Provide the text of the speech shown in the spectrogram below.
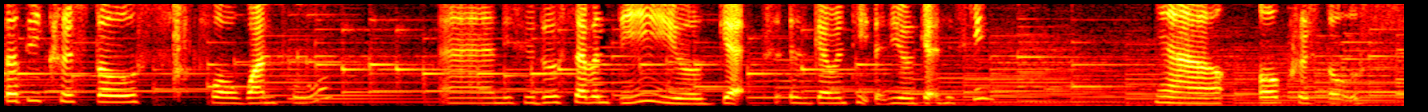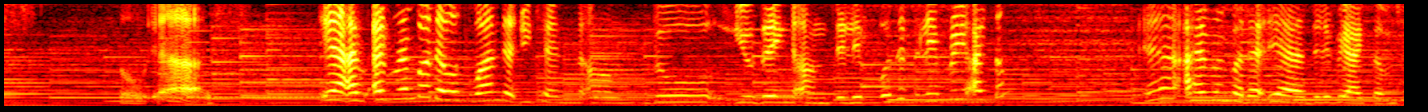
30 crystals for one pool. And if you do 70, you get it's guaranteed that you'll get his skin. Yeah, all crystals. So yes. Yeah, I, I remember there was one that you can um, do using um deliver was it delivery items? Yeah, I remember that. Yeah, delivery items.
